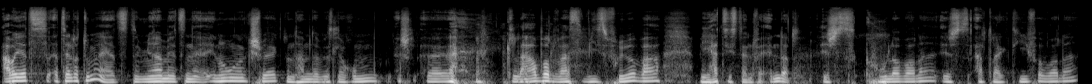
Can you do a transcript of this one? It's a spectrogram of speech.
Aber jetzt erzähl doch du mir jetzt. Wir haben jetzt eine Erinnerung geschwelgt und haben da ein bisschen rumgelabert, äh, wie es früher war. Wie hat sich denn verändert? Ist es cooler geworden? Ist es attraktiver geworden?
